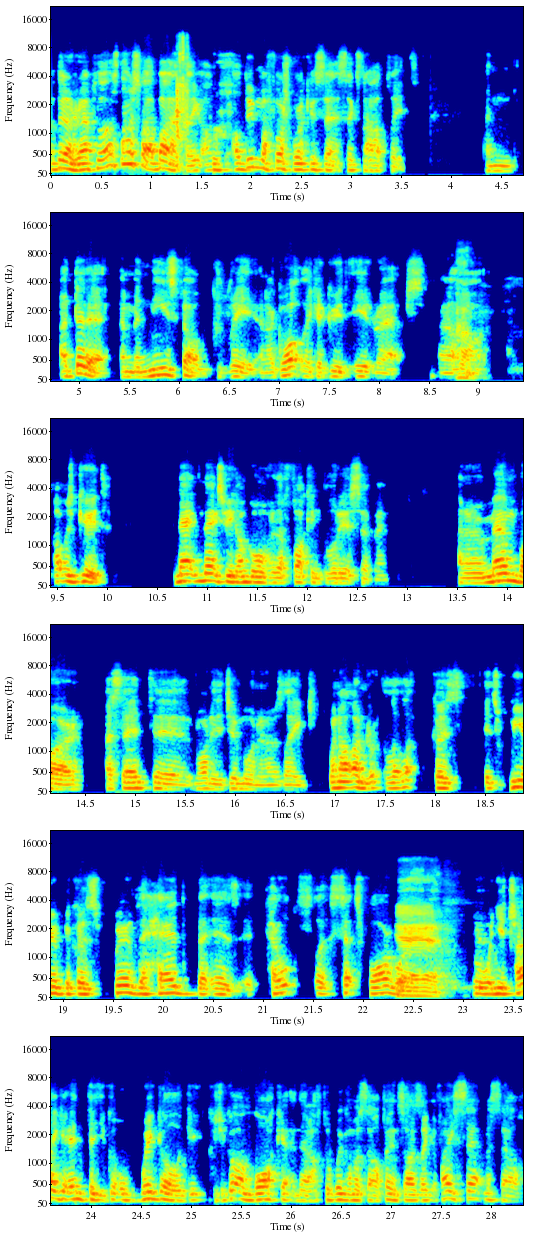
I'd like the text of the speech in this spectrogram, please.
I did a rep. That's not so bad. Like I'll, I'll do my first working set at six and a half plates. And I did it and my knees felt great. And I got like a good eight reps. And I uh-huh. thought, that was good. Next, next week, I'm going for the fucking glorious event. And I remember I said to Ronnie the gym owner, I was like, we're not under because it's weird because where the head bit is, it tilts, like sits forward. Yeah, yeah. So when you try to get into it, you've got to wiggle because you've got to unlock it and then I have to wiggle myself in. So I was like, if I set myself,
